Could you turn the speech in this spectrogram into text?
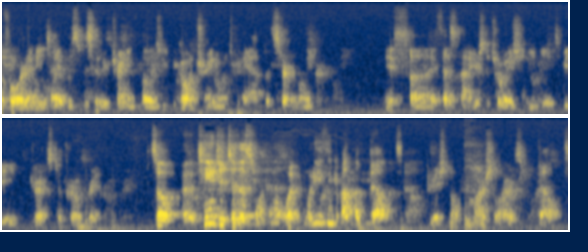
afford any type of specific training clothes, you can go and train what you have. But certainly, if uh, if that's not your situation, you need to be dressed appropriately. So, uh, tangent to this one, though, what what do you think about the belt, traditional martial arts belt?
